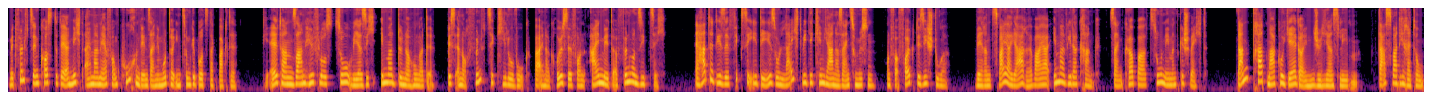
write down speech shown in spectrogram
Mit 15 kostete er nicht einmal mehr vom Kuchen, den seine Mutter ihm zum Geburtstag backte. Die Eltern sahen hilflos zu, wie er sich immer dünner hungerte, bis er noch 50 Kilo wog, bei einer Größe von 1,75 Meter. Er hatte diese fixe Idee, so leicht wie die Kenianer sein zu müssen, und verfolgte sie stur. Während zweier Jahre war er immer wieder krank, sein Körper zunehmend geschwächt. Dann trat Marco Jäger in Juliens Leben. Das war die Rettung.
